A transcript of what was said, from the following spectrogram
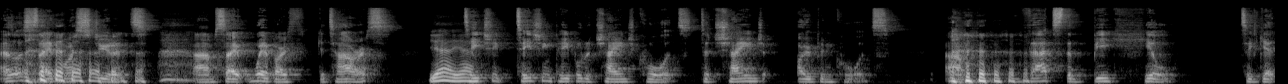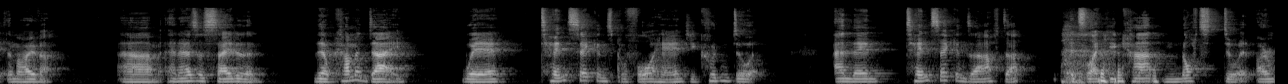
As I say to my students, um, say we're both guitarists, Yeah, yeah. teaching teaching people to change chords, to change open chords. Um, that's the big hill to get them over. Um, and as I say to them, there'll come a day where 10 seconds beforehand you couldn't do it. And then 10 seconds after, it's like you can't not do it. I,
